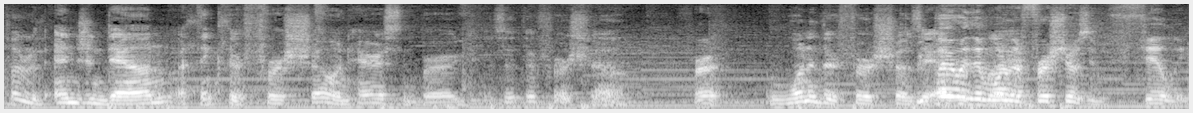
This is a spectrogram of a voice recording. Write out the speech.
Played with Engine Down. I think their first show in Harrisonburg. Is it their first show? For, One of their first shows. we they played with them one of their first shows in Philly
